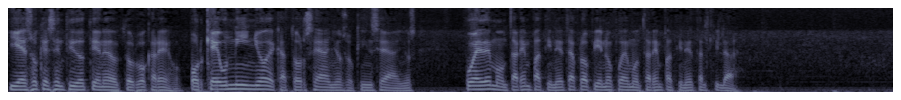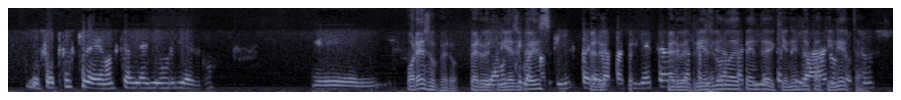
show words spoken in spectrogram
¿Y eso qué sentido tiene, doctor Bocarejo? ¿Por qué un niño de 14 años o 15 años puede montar en patineta propia y no puede montar en patineta alquilada? Nosotros creemos que ahí hay un riesgo. Eh, Por eso, pero, pero el riesgo es, pero pero, la patineta- pero la el riesgo no depende de quién es la patineta. nosotros-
